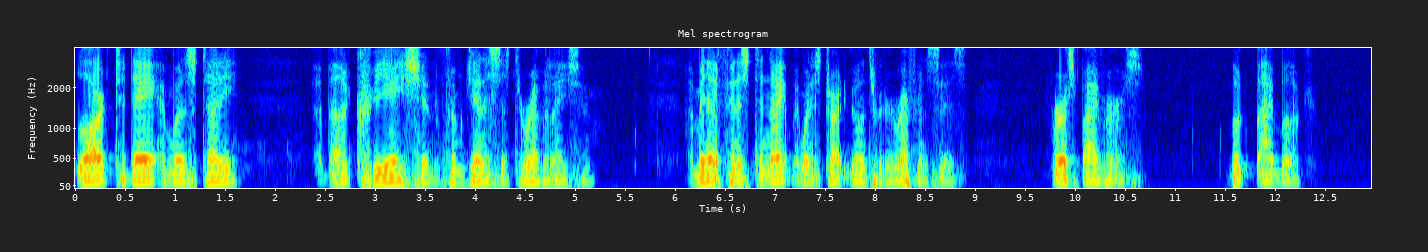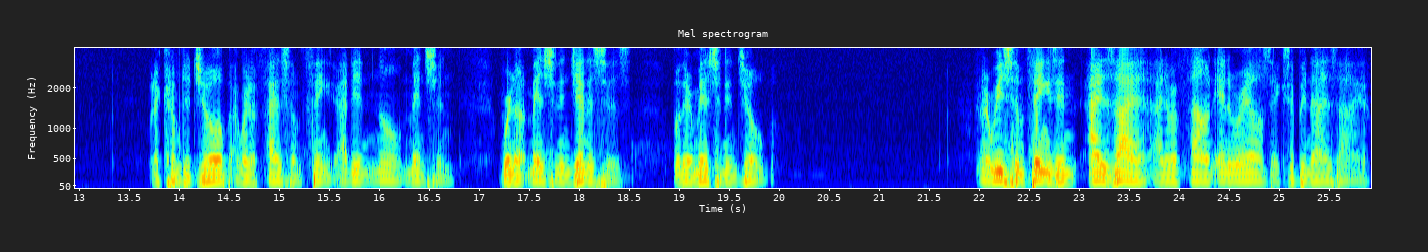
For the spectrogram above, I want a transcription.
Lord, today I'm going to study about creation from Genesis to Revelation. I may not finish tonight, but I'm going to start going through the references, verse by verse, book by book. When I come to Job, I'm going to find some things I didn't know mentioned. Were not mentioned in Genesis, but they're mentioned in Job. Going to read some things in Isaiah I never found anywhere else except in Isaiah.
